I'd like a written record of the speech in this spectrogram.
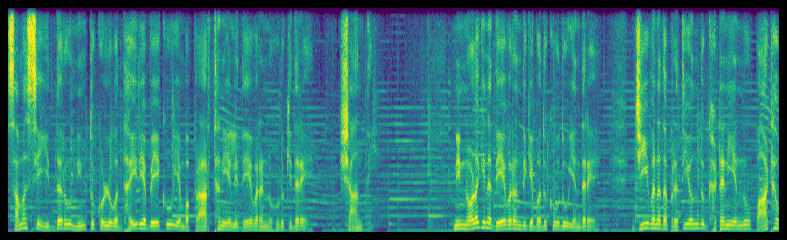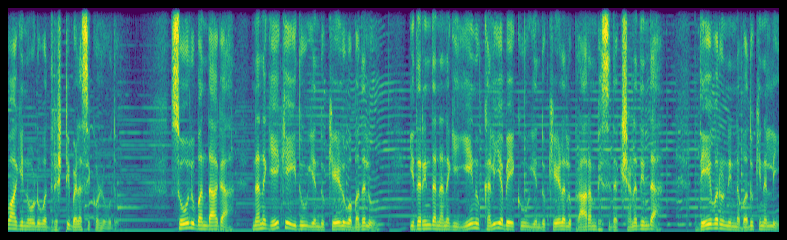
ಸಮಸ್ಯೆ ಇದ್ದರೂ ನಿಂತುಕೊಳ್ಳುವ ಧೈರ್ಯ ಬೇಕು ಎಂಬ ಪ್ರಾರ್ಥನೆಯಲ್ಲಿ ದೇವರನ್ನು ಹುಡುಕಿದರೆ ಶಾಂತಿ. ನಿನ್ನೊಳಗಿನ ದೇವರೊಂದಿಗೆ ಬದುಕುವುದು ಎಂದರೆ ಜೀವನದ ಪ್ರತಿಯೊಂದು ಘಟನೆಯನ್ನೂ ಪಾಠವಾಗಿ ನೋಡುವ ದೃಷ್ಟಿ ಬೆಳೆಸಿಕೊಳ್ಳುವುದು. ಸೋಲು ಬಂದಾಗ ನನಗೇಕೆ ಇದು ಎಂದು ಕೇಳುವ ಬದಲು, ಇದರಿಂದ ನನಗೆ ಏನು ಕಲಿಯಬೇಕು ಎಂದು ಕೇಳಲು ಪ್ರಾರಂಭಿಸಿದ ಕ್ಷಣದಿಂದ ದೇವರು ನಿನ್ನ ಬದುಕಿನಲ್ಲಿ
